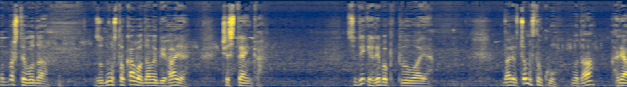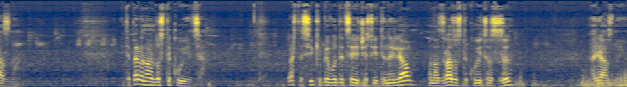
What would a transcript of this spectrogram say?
От бачите, вода. З одного ставка вода вибігає чистенька. Сюди і риба підпливає. Далі в цьому ставку вода грязна. І тепер вона достикується. Бачите, скільки би води цієї чистої ти не ляв, вона зразу стикується з грязною.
